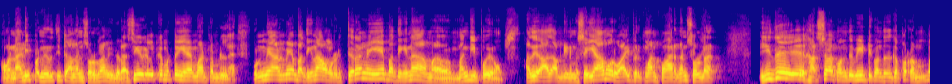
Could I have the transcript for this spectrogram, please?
அவங்க நடிப்பை நிறுத்திட்டாங்கன்னு சொல்கிறாங்க இது ரசிகர்களுக்கு மட்டும் ஏமாற்றம் இல்லை. உண்மையானுமே பார்த்தீங்கன்னா அவங்களோட திறமையே பார்த்தீங்கன்னா மங்கி போயிடும் அது அது அப்படி நம்ம செய்யாமல் ஒரு வாய்ப்பு இருக்குமான்னு பாருங்கன்னு சொல்கிறார் இது ஹர்ஷாக்கு வந்து வீட்டுக்கு வந்ததுக்கப்புறம் ரொம்ப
